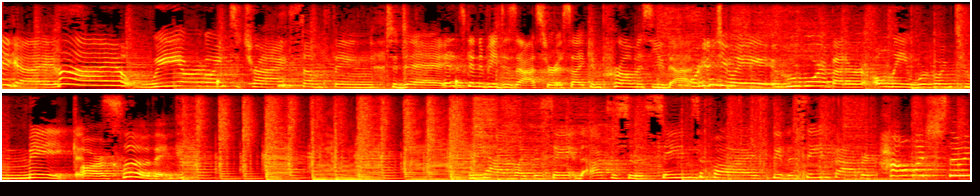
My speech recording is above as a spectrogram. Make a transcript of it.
Hey guys. Hi, we are going to try something today. It's gonna be disastrous, I can promise you that. We're gonna do a who wore it better, only we're going to make Our clothing. We have like the same, the access to the same supplies. We have the same fabric. How much sewing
